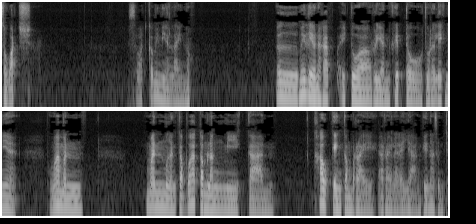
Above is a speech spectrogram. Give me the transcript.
สวัสดสวัสดก็ไม่มีอะไรเนาะเออ ไม่เร็วนะครับ ไอตัวเหรียญคริปโตตัวเล็กๆเนี่ย ผมว่ามันมันเหมือนกับว่ากำลังมีการเข้าเก่งกำไรอะไรหลาย ๆ อย่างที่น่าสนใจ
